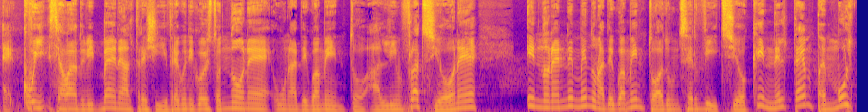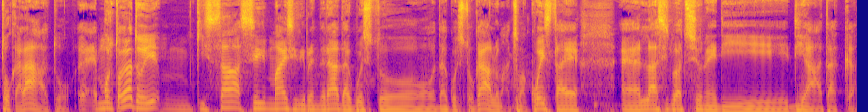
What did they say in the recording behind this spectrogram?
Eh, qui stiamo parlando di bene altre cifre, quindi questo non è un adeguamento all'inflazione e non è nemmeno un adeguamento ad un servizio che nel tempo è molto calato. È molto calato e mm, chissà se mai si riprenderà da questo, da questo calo, ma insomma questa è eh, la situazione di, di, Atac.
